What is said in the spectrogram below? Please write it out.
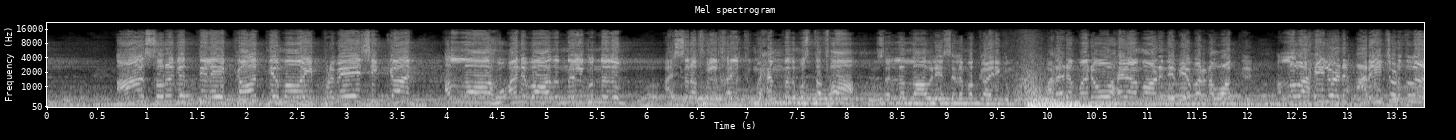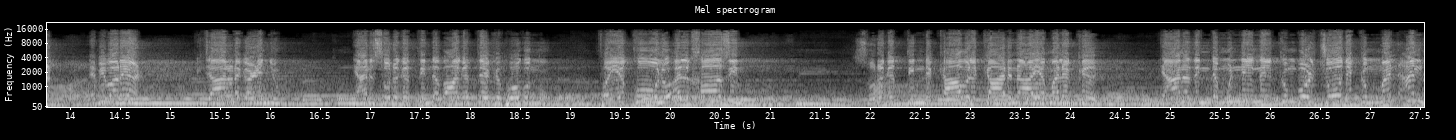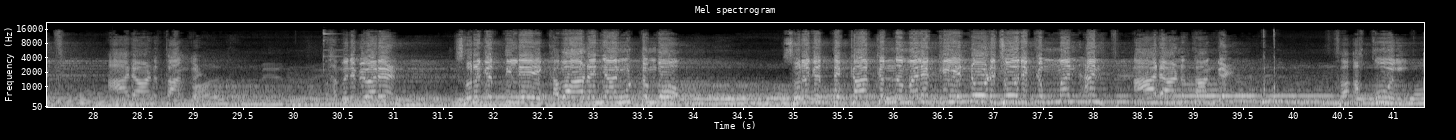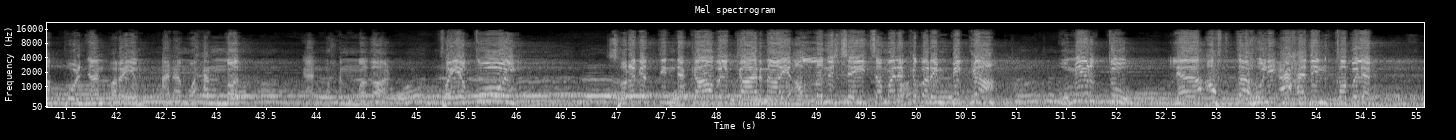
ആ സ്വർഗത്തിലേക്ക് ആദ്യമായി പ്രവേശിക്കാൻ അള്ളാഹു അനുവാദം നൽകുന്നതും അഷ്റഫുൽ ഖൽഖ് മുഹമ്മദ് മുസ്തഫ സല്ലല്ലാഹു അലൈഹി വസല്ലം വസല്ലമക്കായിരിക്കും വളരെ മനോഹരമാണ് നബി പറഞ്ഞ വാക്ക്. അള്ളാഹു വഹയിലൂടെ അറിയിച്ചു കൊടുത്തതാണ്. നബി പറയാൻ വിചാരണ കഴിഞ്ഞു. ഞാൻ സ്വർഗത്തിന്റെ ഭാഗത്തേക്ക് പോകുന്നു. ഫയഖൂലു അൽ ഖാസിൻ സ്വർഗത്തിന്റെ കാവൽക്കാരനായ മലക്ക് ഞാൻ അതിന്റെ മുന്നിൽ നിൽക്കുമ്പോൾ ചോദിക്കും മൻ അൻത്? ആരാണ് താങ്കൾ? നബി പറയാൻ സ്വർഗത്തിലെ കവാടം ഞാൻ മുട്ടുമ്പോ സ്വർഗത്തെ കാക്കുന്ന മലക്ക് എന്നോട് ചോദിക്കും മൻ അൻ ആരാണ് താങ്കൾ? അപ്പോൾ ഞാൻ പറയും അന മുഹമ്മദ്. ഞാൻ മുഹമ്മദാണ്. സ്വർഗത്തിന്റെ കാവൽക്കാരനായി അല്ല നിശ്ചയിച്ച മലക്ക് പറയും ലാ അഫ്തഹു ലി അഹദിൻ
